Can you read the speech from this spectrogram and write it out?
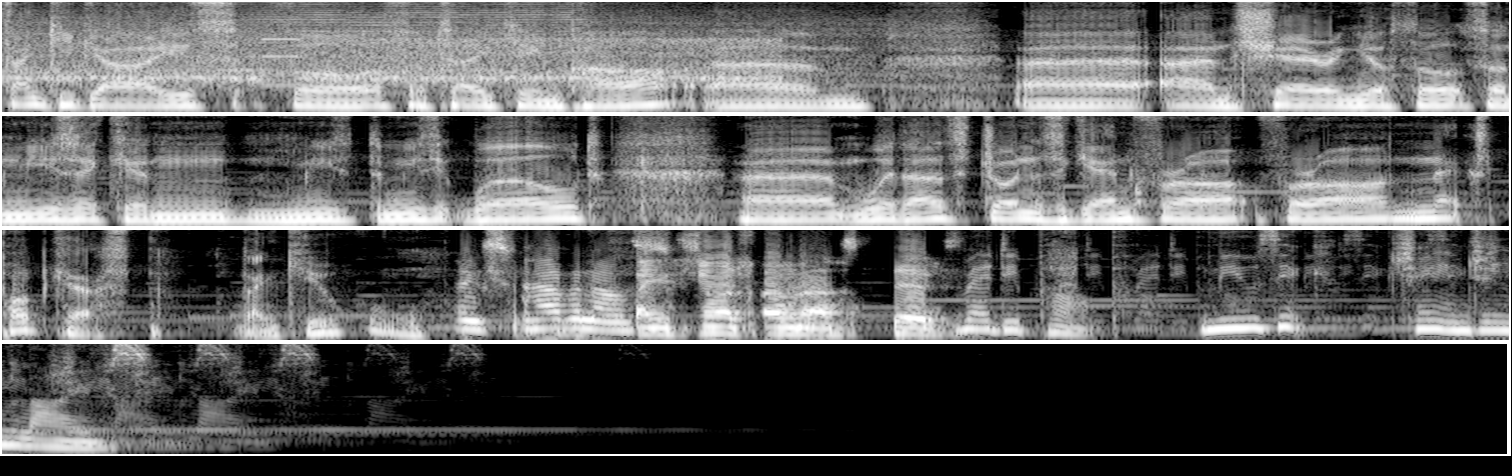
thank you guys for for taking part um, uh, and sharing your thoughts on music and mu- the music world um, with us. Join us again for our for our next podcast. Thank you. Thanks for having us. Thanks so much for having us. Cheers. Ready Pop. Music changing lives.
